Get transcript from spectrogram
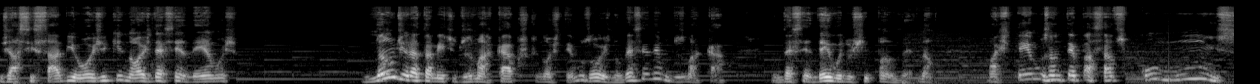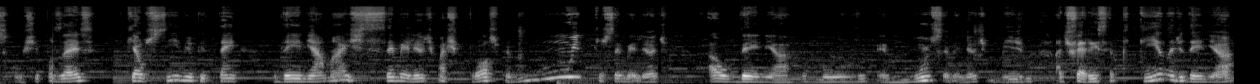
já se sabe hoje que nós descendemos não diretamente dos macacos que nós temos hoje, não descendemos dos macacos, não descendemos dos chimpanzés, não. Mas temos antepassados comuns com os chimpanzés, que é o símio que tem o DNA mais semelhante, mais próximo, é muito semelhante ao DNA humano, é muito semelhante mesmo. A diferença é pequena de DNA,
